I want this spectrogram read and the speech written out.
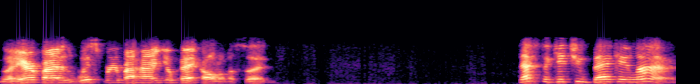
You know, everybody's whispering behind your back all of a sudden. That's to get you back in line.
